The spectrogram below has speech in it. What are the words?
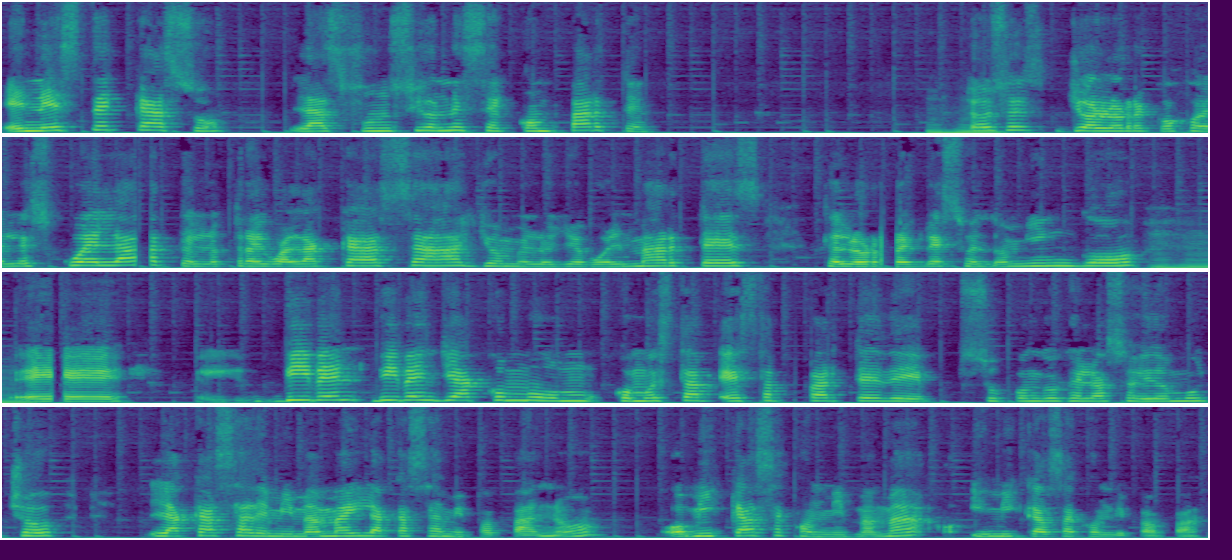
En este caso, las funciones se comparten. Entonces, yo lo recojo de la escuela, te lo traigo a la casa, yo me lo llevo el martes, te lo regreso el domingo. Eh, viven, viven ya como, como esta, esta parte de, supongo que lo has oído mucho, la casa de mi mamá y la casa de mi papá, ¿no? o mi casa con mi mamá y mi casa con mi papá.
